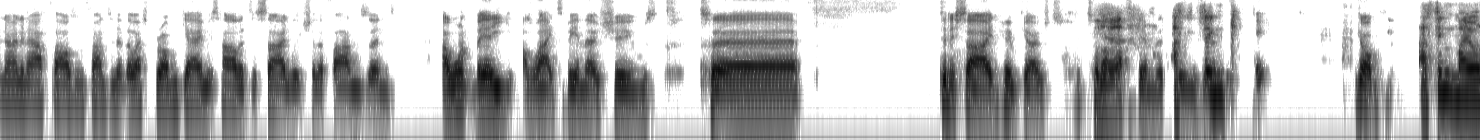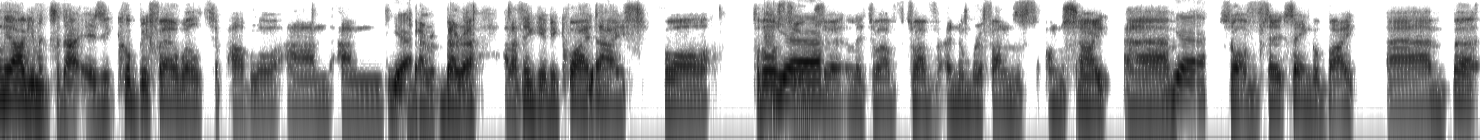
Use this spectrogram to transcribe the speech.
nine and a half thousand fans in at the West Brom game. It's hard to decide which are the fans, and I wouldn't be. I'd like to be in those shoes to to decide who goes to, to that Yeah. last game of the I season. think Go on. I think my only argument to that is it could be farewell to Pablo and and Yeah. Berra, Berra, and I think it'd be quite Yeah. nice for for those Yeah. two certainly to have to have a number of fans on site, um, yeah, sort of say, saying goodbye. Um, but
